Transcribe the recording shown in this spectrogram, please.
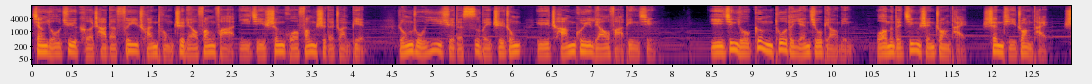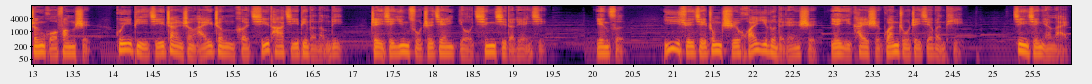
将有据可查的非传统治疗方法以及生活方式的转变融入医学的思维之中，与常规疗法并行。已经有更多的研究表明，我们的精神状态、身体状态、生活方式、规避及战胜癌症和其他疾病的能力。这些因素之间有清晰的联系，因此，医学界中持怀疑论的人士也已开始关注这些问题。近些年来，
